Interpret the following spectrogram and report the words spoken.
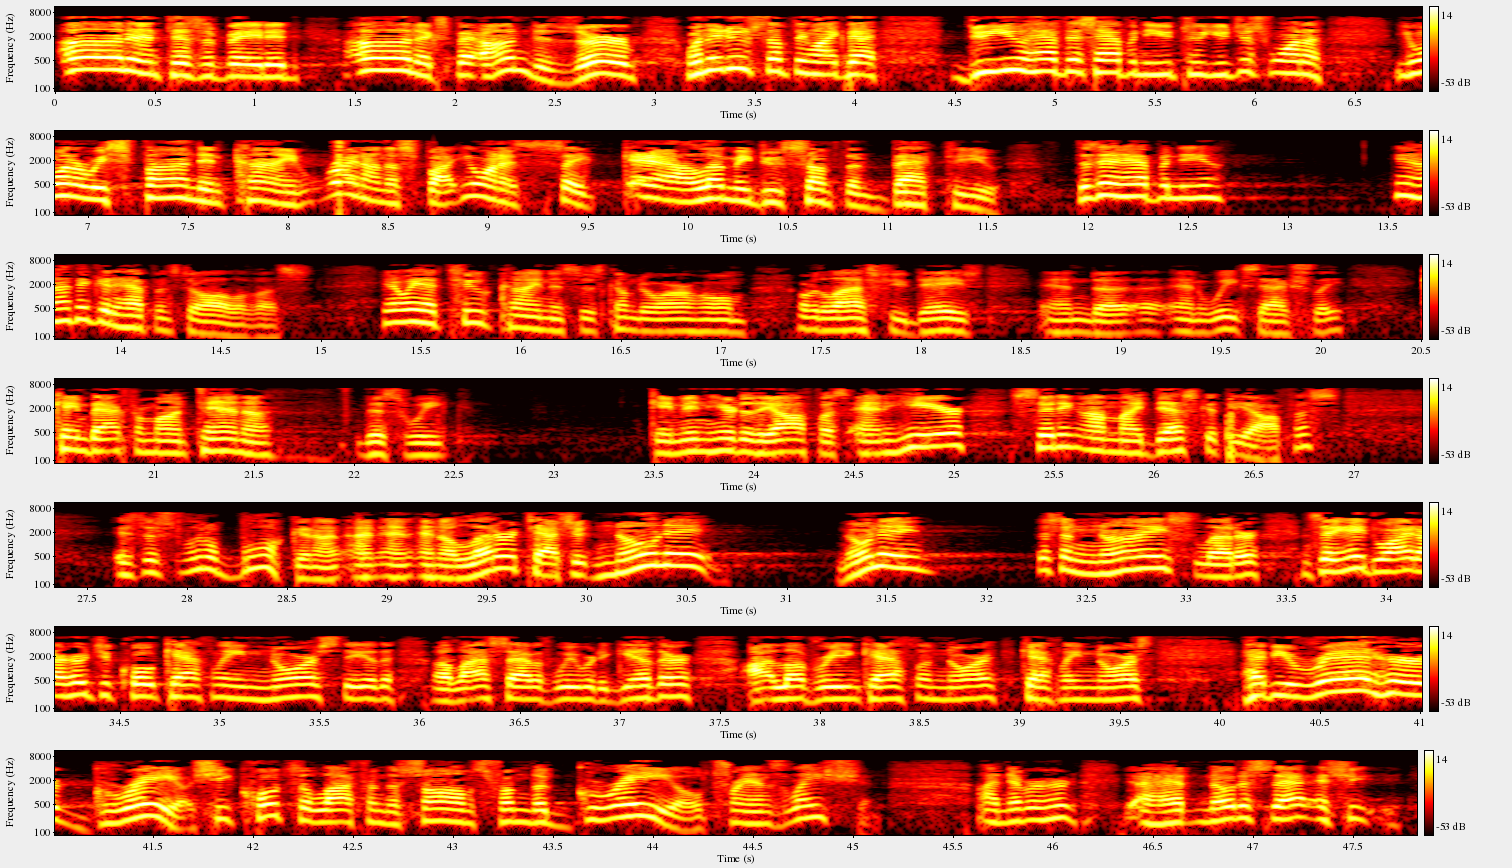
unanticipated, unexpected, undeserved. When they do something like that, do you have this happen to you too? You just want to, you want to respond in kind, right on the spot. You want to say, yeah, let me do something back to you. Does that happen to you? Yeah, I think it happens to all of us. You know, we had two kindnesses come to our home over the last few days and, uh, and weeks actually. Came back from Montana this week. Came in here to the office and here, sitting on my desk at the office, is this little book and a, and, and a letter attached to it. No name. No name. Just a nice letter and saying, "Hey Dwight, I heard you quote Kathleen Norris the other uh, last Sabbath we were together. I love reading Kathleen Norris. Kathleen Norris. Have you read her Grail? She quotes a lot from the Psalms from the Grail translation. I never heard. I had noticed that, and she.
